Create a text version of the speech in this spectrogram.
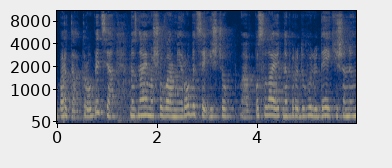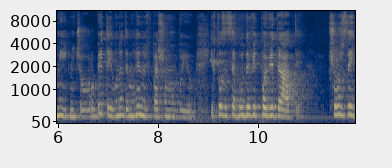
бардак робиться. Ми знаємо, що в армії робиться, і що посилають на передову людей, які ще не вміють нічого робити, і вони там гинуть в першому бою. І хто за це буде відповідати? Що ж за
